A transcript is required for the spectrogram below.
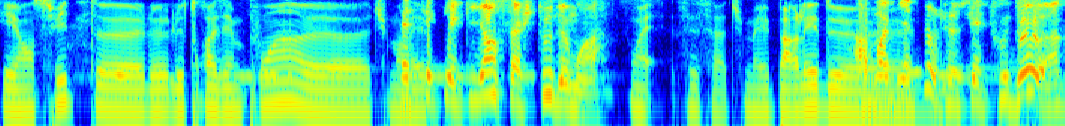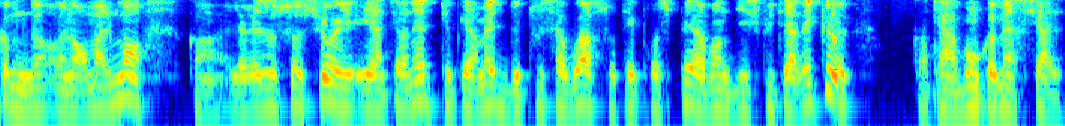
Et ensuite, euh, le, troisième point, tu m'en C'est que les clients sachent tout de moi. Ouais, c'est ça. Tu m'avais parlé de. Ah, moi, bien sûr, je sais tout d'eux. Hein, comme normalement, quand les réseaux sociaux et, et, Internet te permettent de tout savoir sur tes prospects avant de discuter avec eux, quand tu es un bon commercial.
